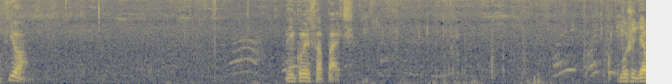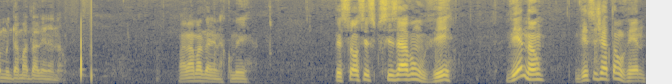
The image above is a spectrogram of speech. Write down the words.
Aqui, ó. Nem começou a parte. Não vou judiar muito da Madalena, não. Vai lá, Madalena, comer. Pessoal, vocês precisavam ver. Ver não. Ver vocês já estão vendo.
